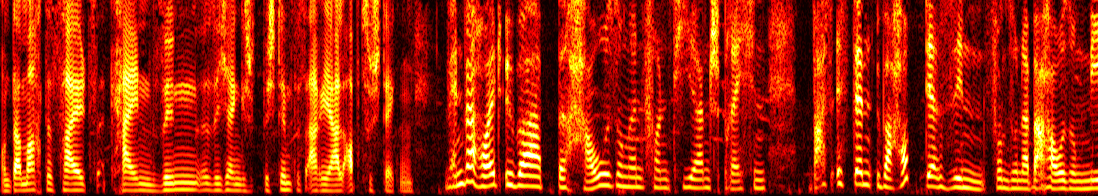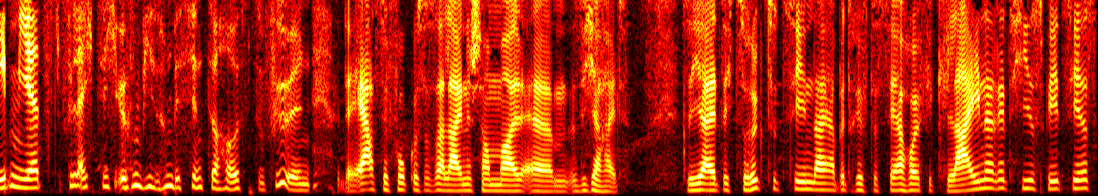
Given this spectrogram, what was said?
Und da macht es halt keinen Sinn, sich ein bestimmtes Areal abzustecken. Wenn wir heute über Behausungen von Tieren sprechen, was ist denn überhaupt der Sinn von so einer Behausung, neben jetzt vielleicht sich irgendwie so ein bisschen zu Hause zu fühlen? Der erste Fokus ist alleine schon mal ähm, Sicherheit. Sicherheit, sich zurückzuziehen. Daher betrifft es sehr häufig kleinere Tierspezies,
